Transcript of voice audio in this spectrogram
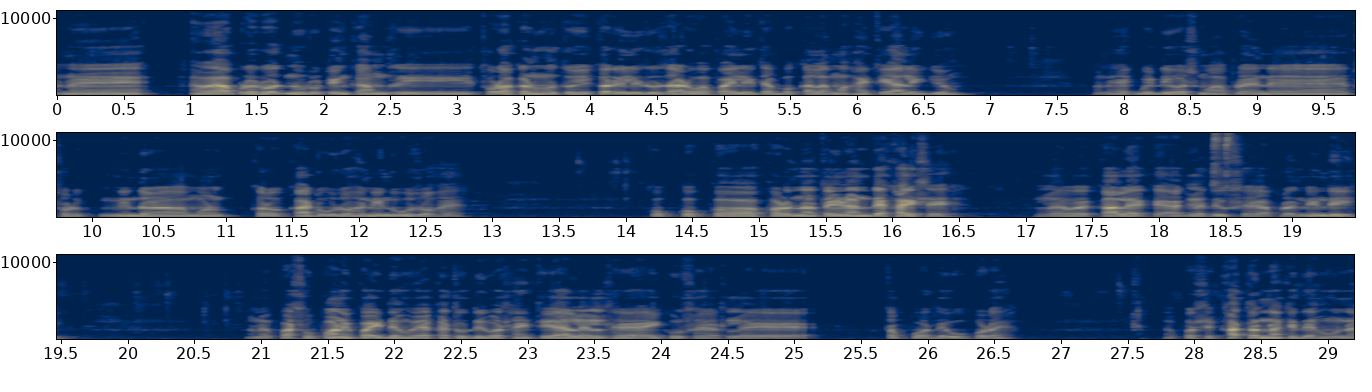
અને હવે આપણે રોજનું રૂટિન કામ જે થોડા ઘણું હતું એ કરી લીધું, ઝાડવા પાઈ લીધા, બકાલામાં હાથી આલી ગયું. અને એક બે દિવસમાં આપણે એને થોડુંક નિંદામણ કરો, કાઢવું જોઈએ, નીંદવું જોઈએ. કોક કોક ખડના તૈણાને દેખાય છે. એટલે હવે કાલે કે આગલે દિવસે આપણે નીંદી અને પાછું પાણી પાઈ દેવું એકાદું દિવસ અહીંથી હાલેલ છે હાઈકું છે, એટલે તપવા દેવું પડે. પછી ખાતર નાખી દેવું અને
